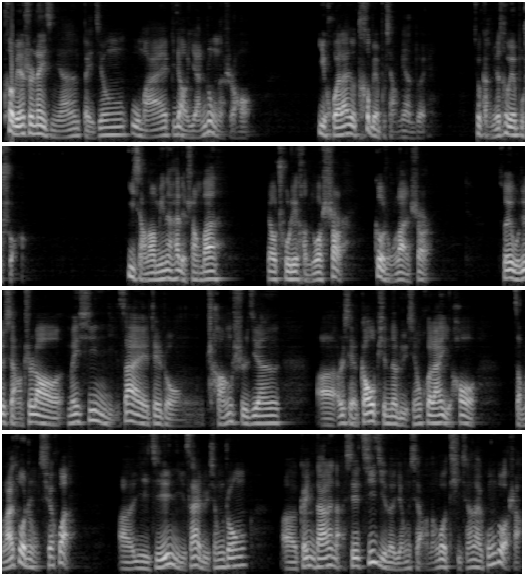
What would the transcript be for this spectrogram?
特别是那几年北京雾霾比较严重的时候，一回来就特别不想面对，就感觉特别不爽。一想到明天还得上班，要处理很多事儿，各种烂事儿，所以我就想知道梅西，你在这种长时间，呃，而且高频的旅行回来以后，怎么来做这种切换，呃，以及你在旅行中，呃，给你带来哪些积极的影响，能够体现在工作上？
